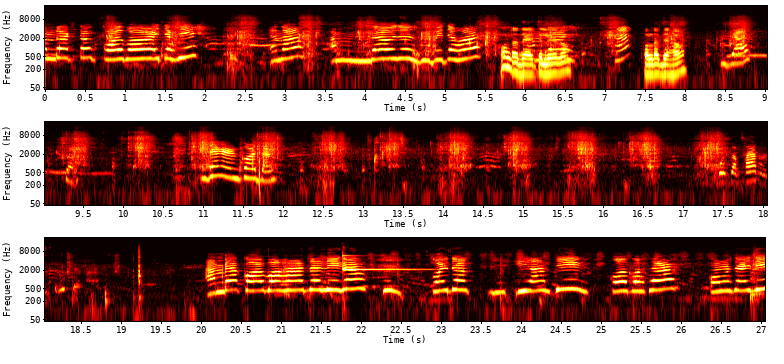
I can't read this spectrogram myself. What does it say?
আমরা একটা কয় বড়াইতেছি না আমরা ওই যে সুবিধা হয় কলটা দেখাইতে লয়ে হ্যাঁ কলটা দেখাও যাও দেখেন কয় দান আমরা কয় বসাতে লিগে কয়টা ইয়াছি কয় বসা কর্মচারী দি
